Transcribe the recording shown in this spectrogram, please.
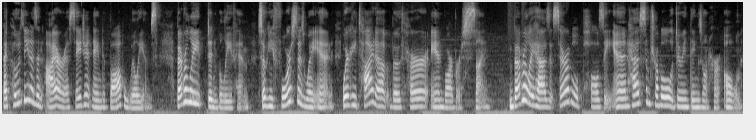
by posing as an IRS agent named Bob Williams. Beverly didn't believe him, so he forced his way in, where he tied up both her and Barbara's son. Beverly has cerebral palsy and has some trouble doing things on her own.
